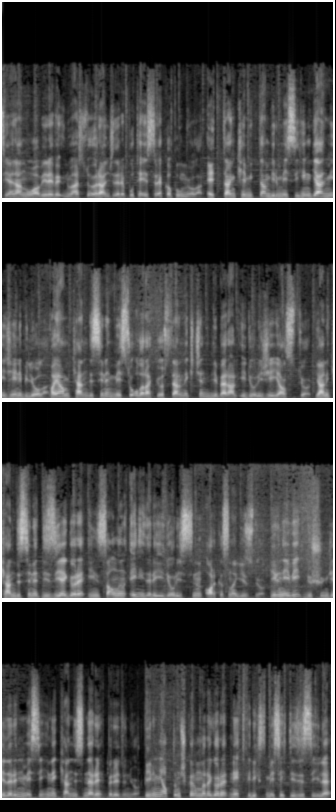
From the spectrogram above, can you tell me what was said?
CNN muhabiri ve üniversite öğrencileri bu tesire kapılmıyorlar. Etten kemikten bir Mesih'in gelmeyeceğini biliyorlar. Payam kendisini Mesih olarak göstermek için liberal ideolojiyi yansıtıyor. Yani kendisini diziye göre insanlığın en ileri ideolojisinin arkasına gizliyor. Bir nevi düşüncelerin Mesih'ini kendisine rehber ediniyor. Benim yaptığım çıkarımlara göre Netflix Mesih dizisiyle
